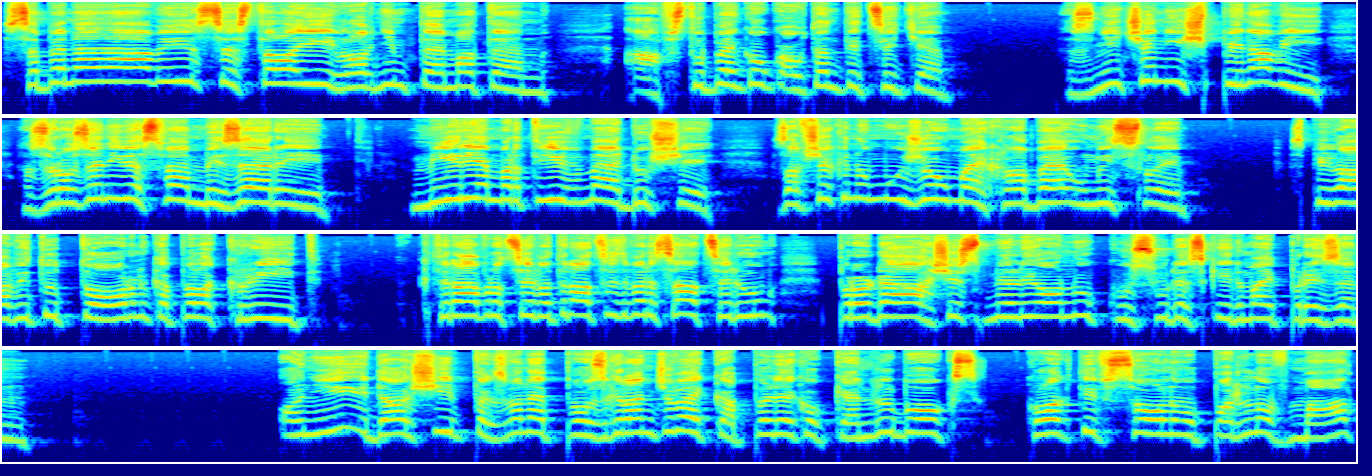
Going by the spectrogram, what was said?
Sebenenávist se stala jejich hlavním tématem a vstupenkou k autenticitě. Zničený špinavý, zrozený ve své mizérii. Mír je mrtvý v mé duši, za všechno můžou mé chlabé úmysly. Zpívá Vitu Thorn kapela Creed, která v roce 1997 prodá 6 milionů kusů desky In My Prison. Oni i další takzvané postgrungeové kapely jako Candlebox, Collective Soul nebo Puddle of Mud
